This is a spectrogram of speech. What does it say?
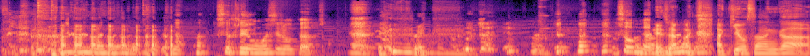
それ面白かった。はいそんなんえ、じゃあ、あ秋代さんが、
